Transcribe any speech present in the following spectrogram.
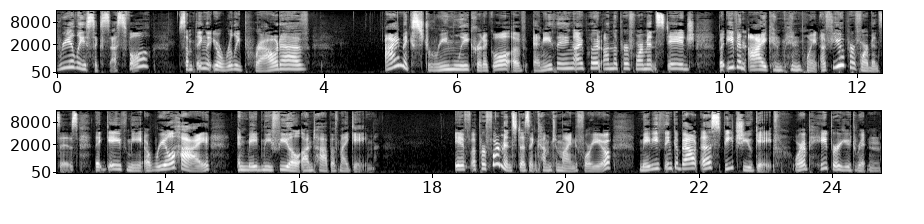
really successful, something that you're really proud of? I'm extremely critical of anything I put on the performance stage, but even I can pinpoint a few performances that gave me a real high and made me feel on top of my game. If a performance doesn't come to mind for you, maybe think about a speech you gave, or a paper you'd written,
